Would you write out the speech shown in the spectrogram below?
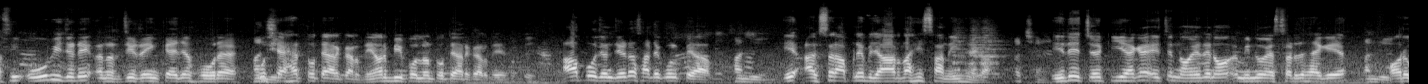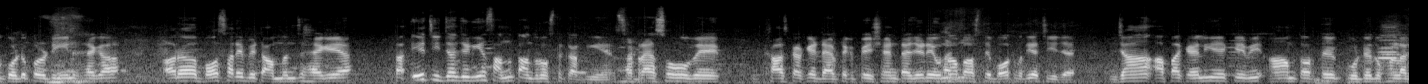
ਅਸੀਂ ਉਹ ਵੀ ਜਿਹੜੇ એનર્ਜੀ ਡਰਿੰਕ ਹੈ ਜਾਂ ਹੋਰ ਹੈ ਉਹ ਸ਼ਹਿਦ ਤੋਂ ਤਿਆਰ ਕਰਦੇ ਆ ਔਰ ਬੀ ਪੋਲਨ ਤੋਂ ਤਿਆਰ ਕਰਦੇ ਆ ਆਹ ਭੋਜਨ ਜਿਹੜਾ ਸਾਡੇ ਕੋਲ ਪਿਆ ਹਾਂਜੀ। ਇਹ ਅਕਸਰ ਆਪਣੇ ਬਾਜ਼ਾਰ ਦਾ ਹਿੱਸਾ ਨਹੀਂ ਹੈਗਾ। ਅੱਛਾ। ਇਹਦੇ ਚ ਕੀ ਹੈਗਾ ਇਹ ਚ 9 ਦੇ 9 ਅਮੀਨੋ ਐਸਿਡਸ ਹੈਗੇ ਆ। ਔਰ ਗੁੱਡ ਪ੍ਰੋਟੀਨ ਹੈਗਾ ਔਰ ਬਹੁਤ ਸਾਰੇ ਵਿਟਾਮਿਨਸ ਹੈਗੇ ਆ। ਤਾਂ ਇਹ ਚੀਜ਼ਾਂ ਜਿਹੜੀਆਂ ਸਾਨੂੰ ਤੰਦਰੁਸਤ ਕਰਦੀਆਂ ਸਟ੍ਰੈਸ ਹੋਵੇ ਖਾਸ ਕਰਕੇ ਡਾਇਬਟਿਕ ਪੇਸ਼ੈਂਟ ਹੈ ਜਿਹੜੇ ਉਹਨਾਂ ਵਾਸਤੇ ਬਹੁਤ ਵਧੀਆ ਚੀਜ਼ ਹੈ। ਜਾਂ ਆਪਾਂ ਕਹਿ ਲਈਏ ਕਿ ਵੀ ਆਮ ਤੌਰ ਤੇ ਗੋਡੇ ਦੁਖਣ ਲੱਗ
